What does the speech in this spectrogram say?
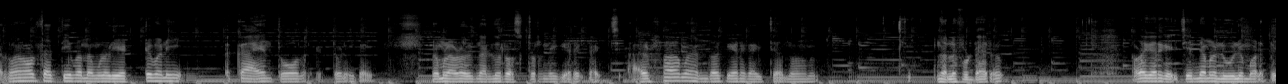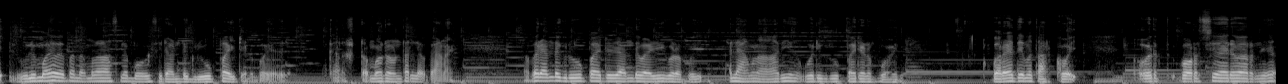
എറണാകുളത്ത് എത്തിയപ്പോൾ നമ്മളൊരു എട്ട് മണി ഒക്കെ ആയെന്ന് തോന്നുന്നു. എട്ട് മണിക്കായി നമ്മളവിടെ ഒരു നല്ലൊരു റെസ്റ്റോറന്റിൽ കയറി കഴിച്ച്. അൽഫാമ എന്തൊക്കെയാണ് കഴിച്ചതെന്ന് തോന്നുന്നു. നല്ല ഫുഡായിരുന്നു അവിടെ കയറി കഴിച്ച്. എന്റെ നമ്മൾ ലൂലുമാളി പോയി. ലൂലുമാളി പോയപ്പോൾ നമ്മുടെ ക്ലാസ്സിലെ ബോയ്സ് രണ്ട് ഗ്രൂപ്പായിട്ടാണ് പോയത്. കസ്റ്റമറുണ്ടല്ലോ കാണാൻ. അപ്പോൾ രണ്ട് ഗ്രൂപ്പായിട്ട് രണ്ട് വഴി കൂടെ പോയി. അല്ല നമ്മൾ ആദ്യം ഒരു ഗ്രൂപ്പായിട്ടാണ് പോയത്. കുറേ കഴിയുമ്പോൾ തർക്കമായി. ഒരു കുറച്ച് പേര് പറഞ്ഞ്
